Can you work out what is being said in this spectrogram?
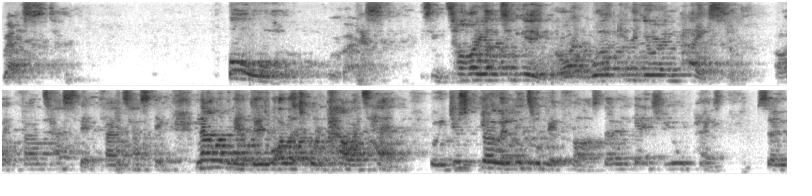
Rest. Four. Rest. It's entirely up to you, right? Working at your own pace. All right, fantastic, fantastic. Now what we're going to do is what I like to call a power 10, where we just go a little bit faster and get into your pace. So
